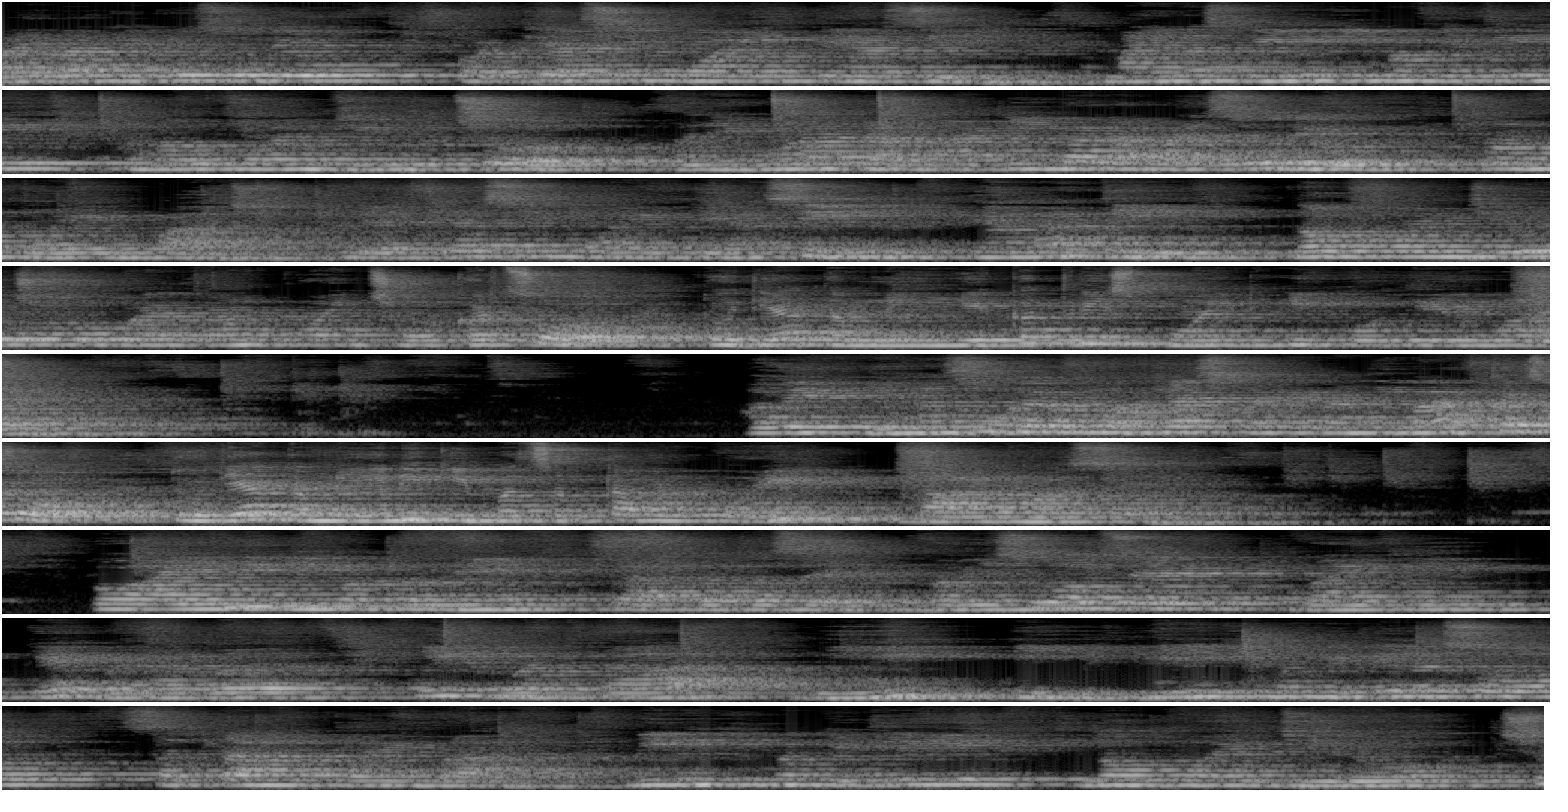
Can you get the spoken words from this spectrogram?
y બાર કેટલો શોધ્યો 88.83 માઈનસ b ની કિંમત કેટલી 9.06 ત્યાસી એમાંથી નવ પોઈન્ટ ઝીરો છ ગુણ્યા ત્રણ પોઈન્ટ છ કરશો તો ત્યાં તમને એકત્રીસ પોઈન્ટ ઇકોતેર મળે. હવે એમાં શું કરવાનું અભ્યાસ પોઈન્ટમાંથી બાદ કરશો તો ત્યાં તમને એની કિંમત સત્તાવન પોઈન્ટ બાર મળશે. તો આ એની કિંમત તમને પ્રાપ્ત થશે. હવે શું આવશે? y કે બરાબર એ વત્તા b t એની કિંમત કેટલી લખશો? સત્તાવન પોઈન્ટ બાર. બીની કિંમત કેટલી? નવ પોઈન્ટ ઝીરો છ.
